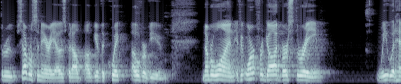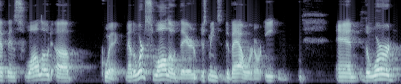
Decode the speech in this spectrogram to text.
through several scenarios, but I'll, I'll give the quick overview. Number one, if it weren't for God, verse 3, we would have been swallowed up quick. Now, the word swallowed there just means devoured or eaten. And the word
